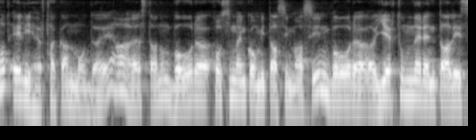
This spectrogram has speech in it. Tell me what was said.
մոտ էլի հերթական մոդա է, հա, Հայաստանում բոլորը խոսում են կոմիտասի մասին, բոլորը երթումներ են տալիս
